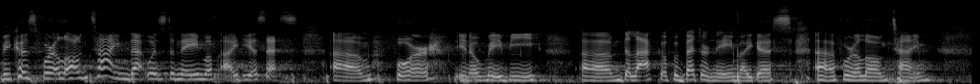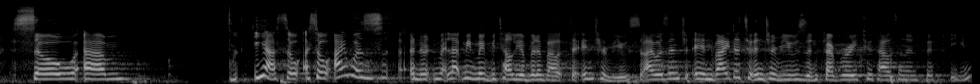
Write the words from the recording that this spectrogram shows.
because for a long time, that was the name of IDSS um, for, you know, maybe um, the lack of a better name, I guess, uh, for a long time. So, um, yeah, so, so I was, let me maybe tell you a bit about the interview. So I was in invited to interviews in February 2015.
